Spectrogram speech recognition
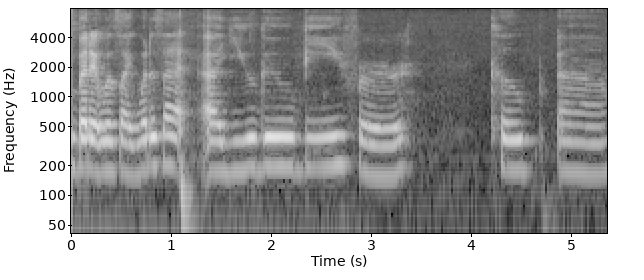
but it was like what is that? A yugu beef or cope? Uh,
